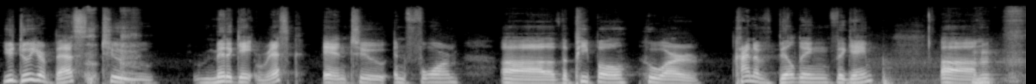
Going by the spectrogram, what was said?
you do your best to mitigate risk and to inform uh, the people who are kind of building the game um, mm-hmm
